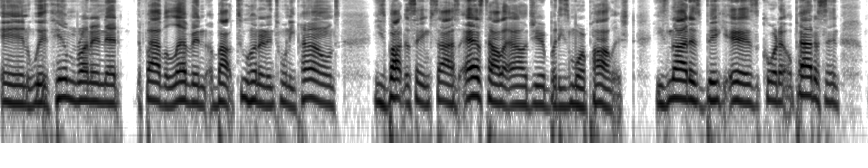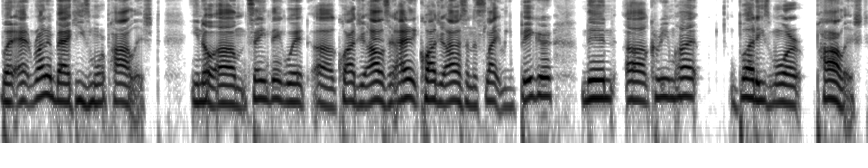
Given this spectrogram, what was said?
And with him running at 5'11, about 220 pounds, he's about the same size as Tyler Allgeier, but he's more polished. He's not as big as Cordarrelle Patterson, but at running back, he's more polished. You know, um, same thing with uh, Qadree Ollison. I think Qadree Ollison is slightly bigger than uh, Kareem Hunt, but he's more polished.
